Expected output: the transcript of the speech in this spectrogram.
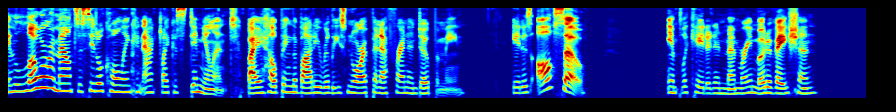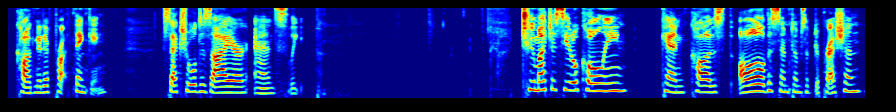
In lower amounts, acetylcholine can act like a stimulant by helping the body release norepinephrine and dopamine. It is also implicated in memory, motivation, cognitive thinking, sexual desire, and sleep. Too much acetylcholine can cause all the symptoms of depression,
